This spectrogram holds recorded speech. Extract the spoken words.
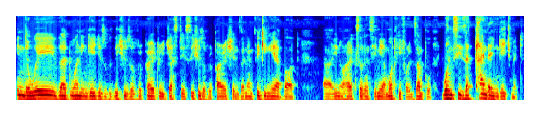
in the way that one engages with issues of reparatory justice, issues of reparations. And I'm thinking here about, uh, you know, Her Excellency Mia Mottley, for example. One sees a kind of engagement,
